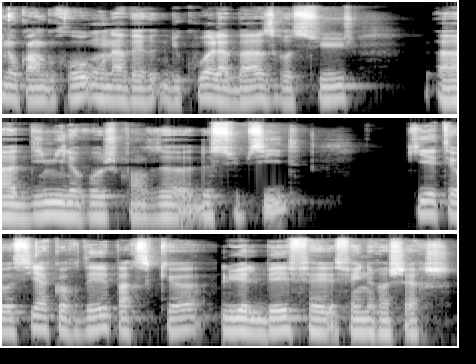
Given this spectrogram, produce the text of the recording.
Donc, en gros, on avait du coup à la base reçu euh, 10 000 euros, je pense, de, de subsides qui étaient aussi accordés parce que l'ULB fait, fait une recherche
